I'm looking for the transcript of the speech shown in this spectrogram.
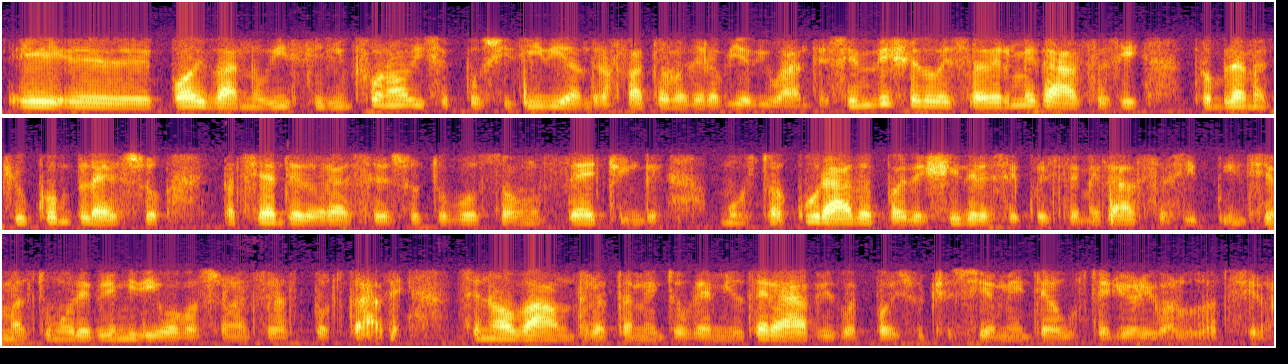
e eh, poi vanno visti i linfonodi, se positivi andrà fatta una terapia piovante. Se invece dovesse avere metastasi, il problema è più complesso, il paziente dovrà essere sottoposto a uno staging molto accurato e poi decidere se queste metastasi insieme al tumore primitivo possono essere trasportate, se no va a un trattamento chemioterapico e poi successivamente a ulteriori valutazioni.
